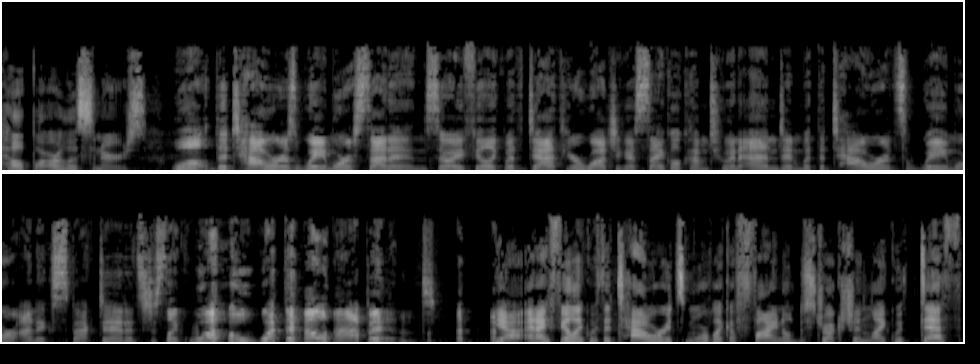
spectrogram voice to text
help our listeners. well the tower is way more sudden so i feel like with death you're watching a cycle come to an end and with the tower it's way more unexpected it's just like whoa what the hell happened yeah, and I feel like with the tower, it's more of like a final destruction. Like with death,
